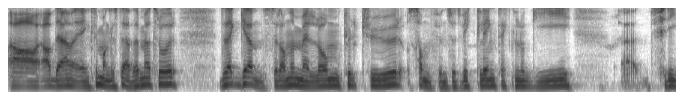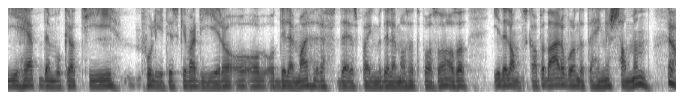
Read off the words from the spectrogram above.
Ja, ja, Det er egentlig mange steder. Men jeg tror det der grenselandet mellom kultur, samfunnsutvikling, teknologi frihet, demokrati, politiske verdier og, og, og dilemmaer. Ref deres poeng med dilemmaet etterpå også. Altså, I det landskapet der og hvordan dette henger sammen, ja.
